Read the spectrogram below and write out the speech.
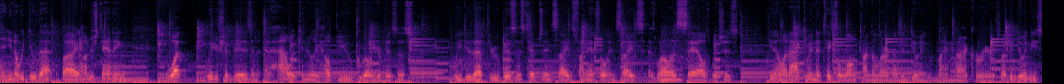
And you know, we do that by understanding what leadership is and, and how it can really help you grow your business. We do that through business tips, insights, financial insights, as well as sales, which is, you know, an acumen that takes a long time to learn. I've been doing my entire career, so I've been doing these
